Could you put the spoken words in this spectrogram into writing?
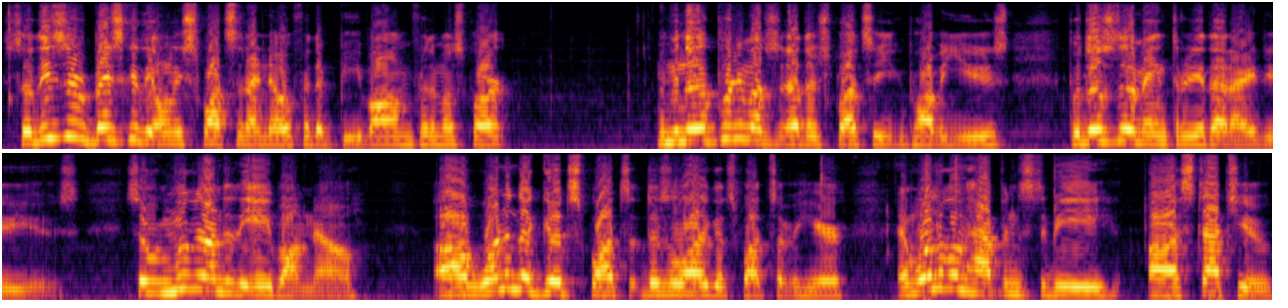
So these are basically the only spots that I know for the B-bomb for the most part. I mean, there are pretty much other spots that you can probably use, but those are the main three that I do use. So we're moving on to the A-bomb now. Uh, one of the good spots, there's a lot of good spots over here, and one of them happens to be a uh, statue.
